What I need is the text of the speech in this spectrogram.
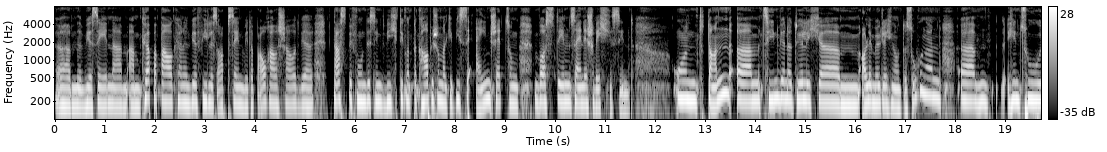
wir sehen ähm, am Körperbau können wir vieles absehen, wie der Bauch ausschaut. Wir, Tastbefunde sind wichtig und da habe ich schon eine gewisse Einschätzung, was dem seine Schwächen sind. Und dann ähm, ziehen wir natürlich ähm, alle möglichen Untersuchungen ähm, hinzu,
